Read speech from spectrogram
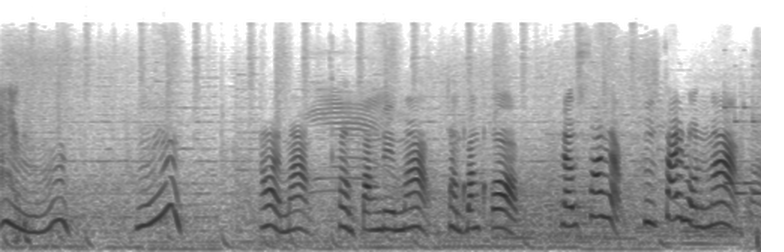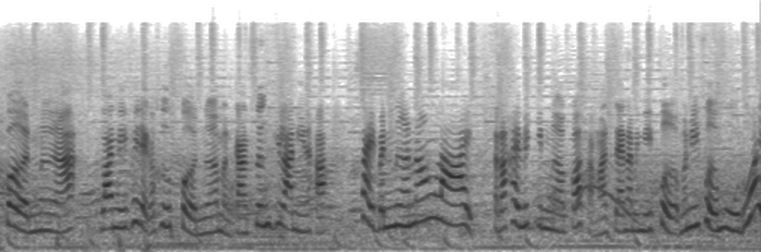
อืมอร่อยมาก ขนมปังดีมาก ขนมปังกรอบ แล้วไส้อะคือไส้ล้นมากเฝอเนื้อร้านนี้ที่เด็ดก็คือเฝอเนื้อเหมือนกันซึ่งที่ร้านนี้นะคะ ใส่เป็นเนื้อน่องลาย แต่ถ้าใครไม่กินเนื้อก็สามารถแจ้งได้มันมีเฝอมันมีเฝอหมูด้วย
